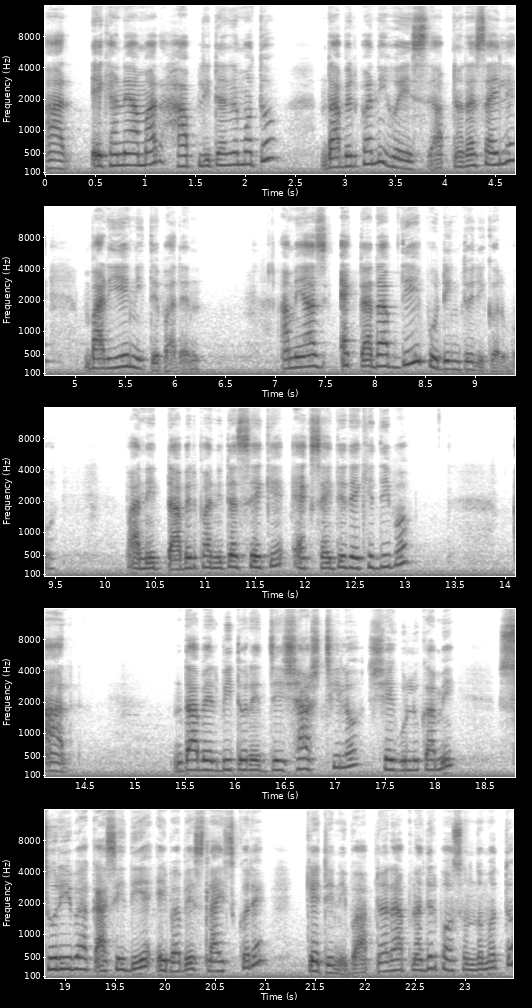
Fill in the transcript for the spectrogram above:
আর এখানে আমার হাফ লিটারের মতো ডাবের পানি হয়েছে, আপনারা চাইলে বাড়িয়ে নিতে পারেন। আমি আজ একটা ডাব দিয়েই পুডিং তৈরি করব। পানির, ডাবের পানিটা সেকে এক সাইডে রেখে দিব। আর ডাবের ভিতরের যে শ্বাস ছিল, সেগুলোকে আমি ছুরি বা কাশি দিয়ে এইভাবে স্লাইস করে কেটে নিব। আপনারা আপনাদের পছন্দ মতো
